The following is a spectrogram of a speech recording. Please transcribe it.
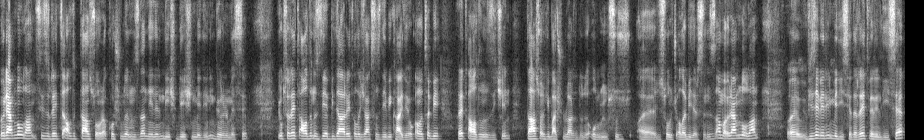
Önemli olan siz reddi aldıktan sonra koşullarınızda nelerin değişip değişilmediğinin görülmesi. Yoksa red aldınız diye bir daha red alacaksınız diye bir kaydı yok. Ama tabii red aldığınız için daha sonraki başvurularda da olumsuz e, sonuç alabilirsiniz. Ama önemli olan e, vize verilmediyse ya da red verildiyse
